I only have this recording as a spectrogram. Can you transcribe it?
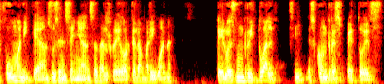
fuman y que dan sus enseñanzas alrededor de la marihuana, pero es un ritual, ¿sí? Es con respeto, es,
